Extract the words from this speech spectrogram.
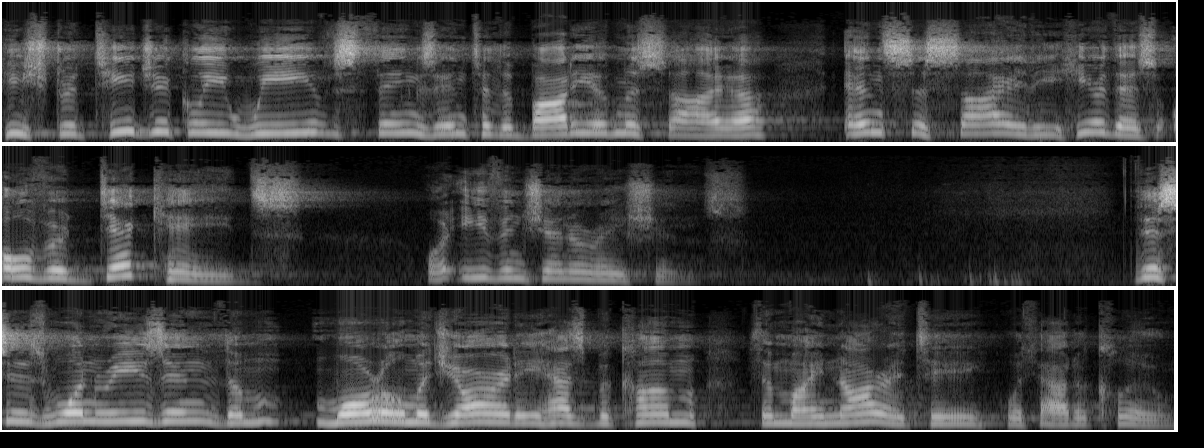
He strategically weaves things into the body of Messiah and society, hear this, over decades or even generations. This is one reason the moral majority has become the minority without a clue.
